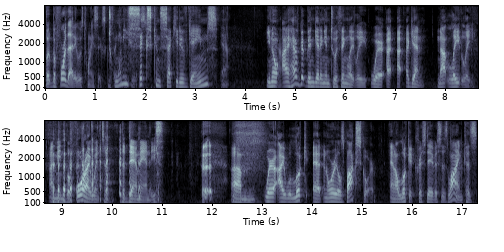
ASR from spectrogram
but before that, it was 26. consecutive games. 26 consecutive games. Yeah. You know, I have been getting into a thing lately where, I, I, again, not lately. I mean, before I went to the damn Andes. um, where I will look at an Orioles box score and I'll look at Chris Davis's line because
